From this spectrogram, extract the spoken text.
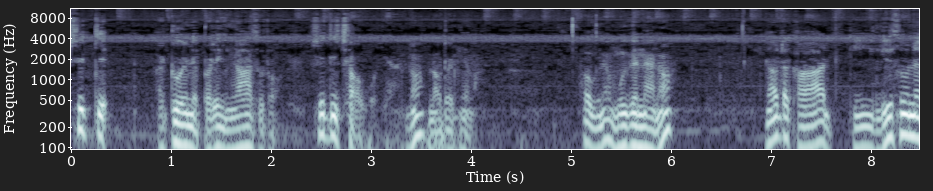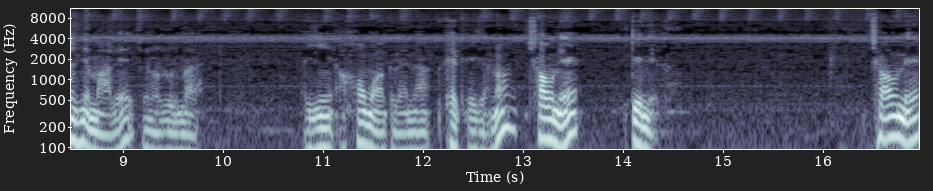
8တစ်အတွဲနဲ့ပရိတ်9ဆိုတော့8တစ်6ပေါ့ဗျာနော်နောက်တစ်နှစ်မှာ ဟုတ်ပြီနော်မွေးကနန်းနော်နောက်တစ်ခါဒီလေးစွန်းတဲ့နှစ်မှာလည်းကျွန်တော်တို့ဒီမှာအရင်အဟောင်းမှာကလန်နာအခက်ခဲကြနော်6နဲ့1နဲ့6နဲ့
